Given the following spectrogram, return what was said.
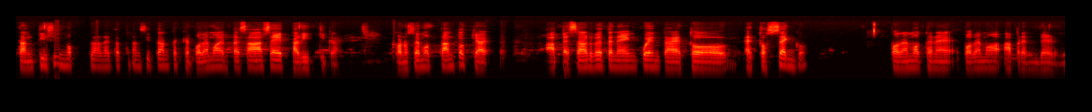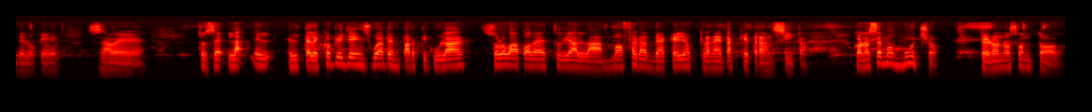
tantísimos planetas transitantes que podemos empezar a hacer estadísticas. Conocemos tantos que a pesar de tener en cuenta estos, estos sesgos, podemos, tener, podemos aprender de lo que se sabe entonces, el, telescopio James Webb en particular solo va a poder estudiar las atmósferas de aquellos planetas que transitan. Conocemos mucho, pero no son todos.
